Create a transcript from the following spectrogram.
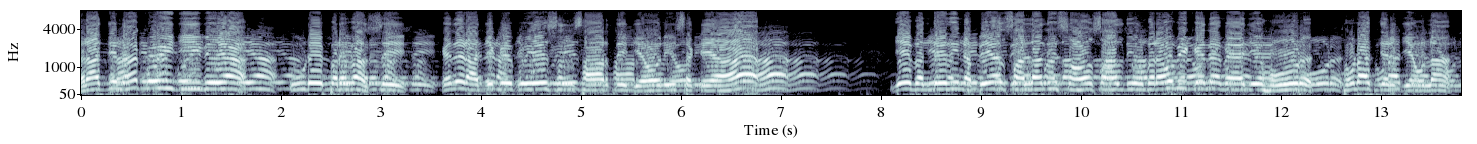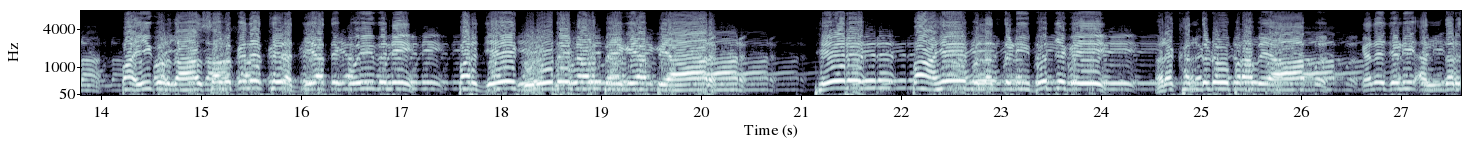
ਰੱਜ ਨਾ ਕੋਈ ਜੀਵਿਆ ਕੂੜੇ ਪਰਵਾਸੇ। ਕਹਿੰਦੇ ਰੱਜ ਕੇ ਕੋਈ ਇਹ ਸੰਸਾਰ ਤੇ ਜਿਉ ਨਹੀਂ ਸਕਿਆ। ਜੇ ਬੰਦੇ ਦੀ 90 ਸਾਲਾਂ ਦੀ 100 ਸਾਲ ਦੀ ਉਮਰ ਹੈ ਉਹ ਵੀ ਕਹਿੰਦਾ ਮੈਂ ਜੇ ਹੋਰ ਥੋੜਾ ਚਿਰ ਜਿਉਣਾ ਭਾਈ ਗੁਰਦਾਸ ਸਾਹਿਬ ਕਹਿੰਦੇ ਇੱਥੇ ਰੱਜਿਆ ਤੇ ਕੋਈ ਵੀ ਨਹੀਂ, ਪਰ ਜੇ ਗੁਰੂ ਦੇ ਨਾਲ ਪੈ ਗਿਆ ਪਿਆਰ, ਫਿਰ ਭਾਹੇ ਬੁਲੰਦੜੀ ਬੁੱਝ ਗਏ ਰਖੰਦੜੋ ਪ੍ਰਭ ਆਪ, ਕਹਿੰਦੇ ਜਿਹੜੀ ਅੰਦਰ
